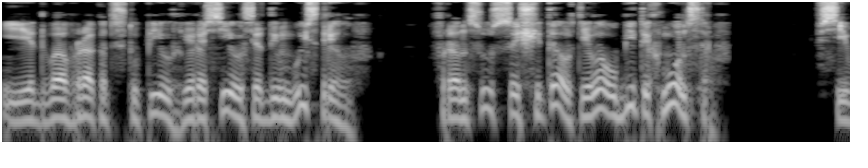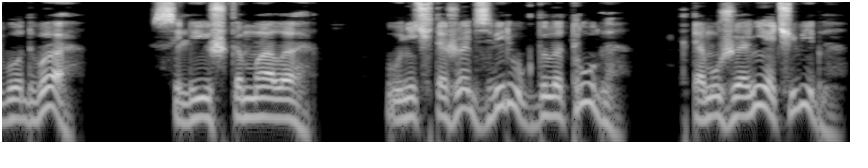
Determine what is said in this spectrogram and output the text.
Едва враг отступил и рассеялся дым выстрелов, француз сосчитал тела убитых монстров. Всего два. Слишком мало. Уничтожать зверюк было трудно, к тому же они, очевидно,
